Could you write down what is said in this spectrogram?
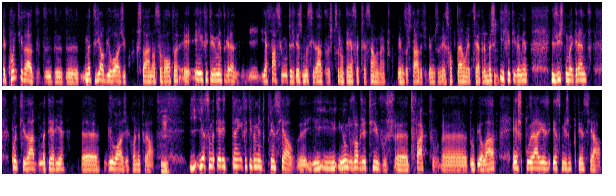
a quantidade de, de, de, material biológico que está à nossa volta é, é efetivamente grande. E, e, é fácil muitas vezes numa cidade, as pessoas não têm essa percepção, não é? Porque vemos as estradas, vemos é só botão, etc. Mas uhum. efetivamente existe uma grande quantidade de matéria uh, biológica ou natural. Uhum. E, e, essa matéria tem efetivamente potencial. Eh, e, e um dos objetivos, uh, de facto, uh, do Biolab é explorar esse mesmo potencial.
